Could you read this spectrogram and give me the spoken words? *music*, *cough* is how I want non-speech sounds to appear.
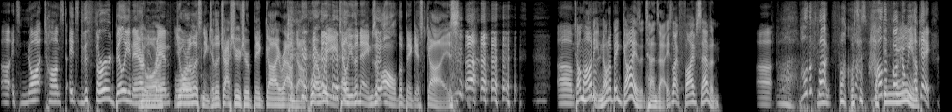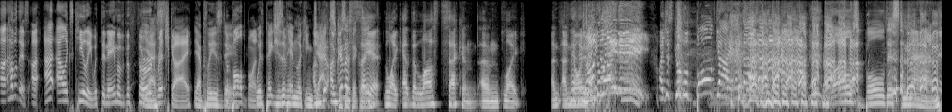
Uh, it's not Tom. St- it's the third billionaire who You're, ran for. you're listening to the Trash Future Big Guy Roundup, where we *laughs* tell you the names of all the biggest guys. *laughs* um, Tom Hardy, not a big guy as it turns out. He's like five seven. Uh, how the fuck? *sighs* Fuck, what's his How the fucking fuck are we? Okay, uh, how about this? Uh, at Alex Keeley with the name of the third Yes. rich guy, Yeah, please do. the bald one. With pictures of him looking I'm, go- I'm gonna say it like at the last second and like and and not John Delaney. I just googled bald guy and I got it. World's baldest man.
